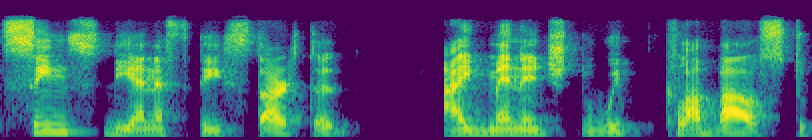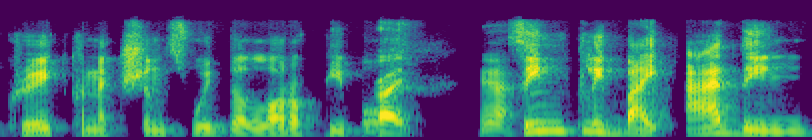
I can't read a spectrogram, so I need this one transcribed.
since the NFT started, I managed with Clubhouse to create connections with a lot of people. Right yeah. simply by adding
